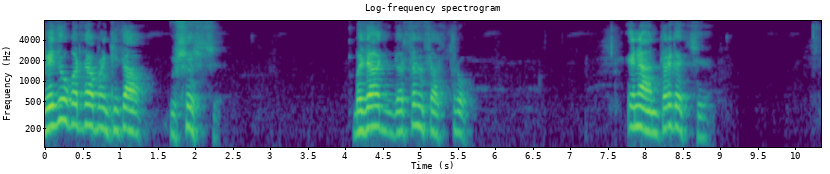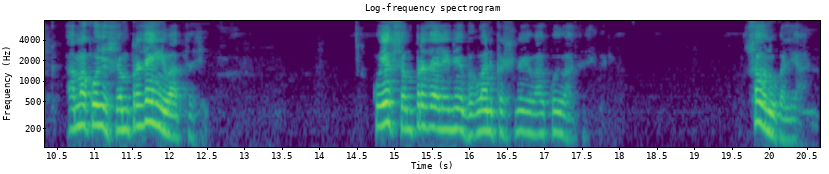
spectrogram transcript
વેદો કરતાં પણ ગીતા વિશેષ છે. બધા જ દર્શન શાસ્ત્રો એના અંતર્ગત છે. આમાં કોઈ સંપ્રદાયની વાત નથી. કોઈ એક સંપ્રદાય લઈને ભગવાન કૃષ્ણ એવા કોઈ વાત નથી કરી. સૌનું કલ્યાણ.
